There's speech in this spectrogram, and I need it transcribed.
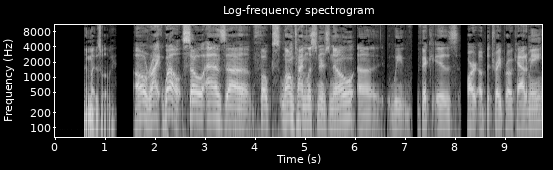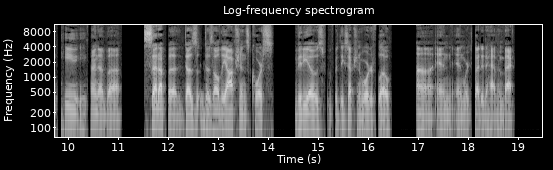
It might as well be. All right. Well, so as uh, folks, longtime listeners know, uh, we Vic is part of the Trade Pro Academy. He he kind of uh, set up a, does does all the options course videos, with the exception of order flow, uh, and and we're excited to have him back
